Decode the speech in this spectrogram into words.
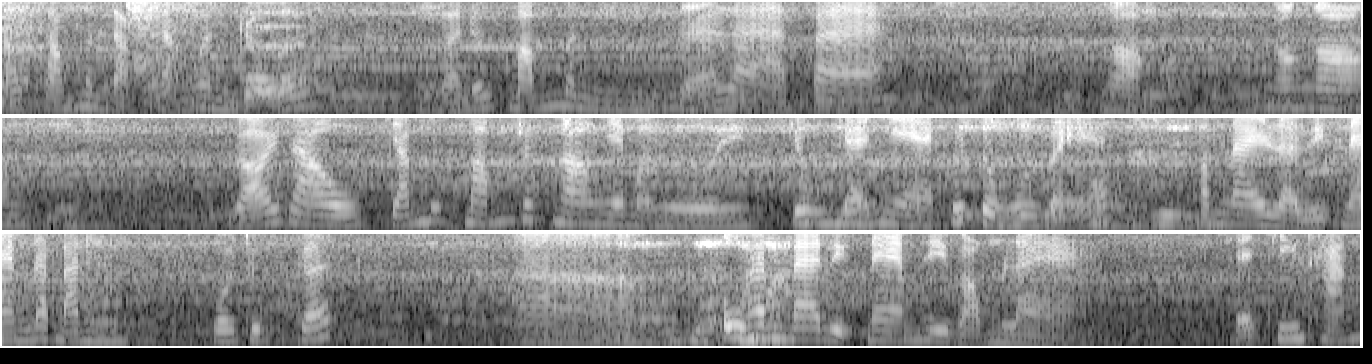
Rau sống mình lặt sẵn mình rửa và nước mắm mình sẽ là pha ngọt. Ngon ngon. Gói rau chấm nước mắm rất ngon nha mọi người. Chúc cả nhà cuối tuần vui vẻ. Hôm nay là Việt Nam đá banh vô chung kết. À, U23 Việt Nam hy vọng là sẽ chiến thắng.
